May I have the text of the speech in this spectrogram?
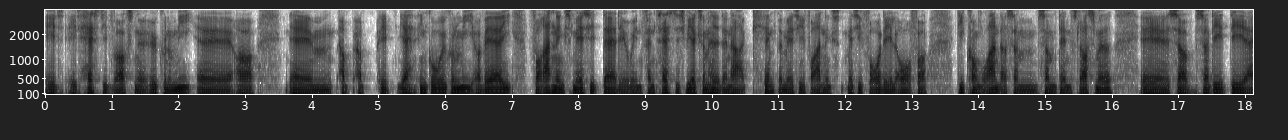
et, et hastigt voksende økonomi, øh, og øh, og, og et, ja, en god økonomi at være i. Forretningsmæssigt, der er det jo en fantastisk virksomhed. Den har kæmpemæssige forretningsmæssige fordele over for de konkurrenter, som, som den slås med. Øh, så så det, det, er,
